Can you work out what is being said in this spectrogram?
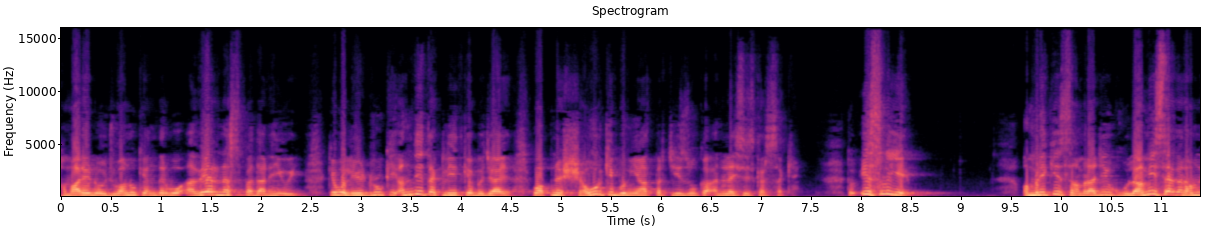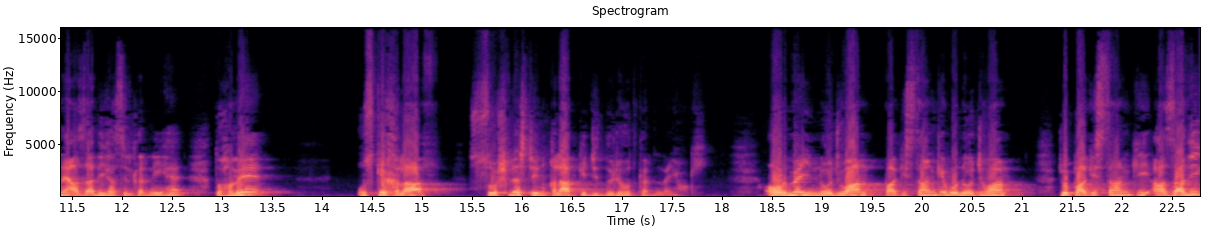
हमारे नौजवानों के अंदर वो अवेयरनेस पैदा नहीं हुई कि वो लीडरों की अंधी तकलीद के बजाय वो अपने शूर की बुनियाद पर चीज़ों का एनालिसिस कर सकें। तो इसलिए अमरीकी साम्राज्य गुलामी से अगर हमने आज़ादी हासिल करनी है तो हमें उसके खिलाफ सोशलिस्ट इनकलाब की जिद्दोजहद करनी होगी। और मैं नौजवान, पाकिस्तान के वो नौजवान, जो पाकिस्तान की आज़ादी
